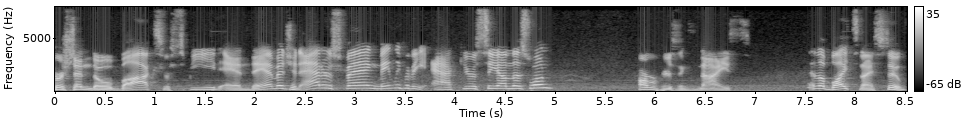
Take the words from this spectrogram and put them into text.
Crescendo box for speed and damage. And Adder's Fang mainly for the accuracy on this one. Armor piercing's nice. And the blight's nice too.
